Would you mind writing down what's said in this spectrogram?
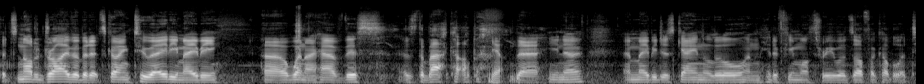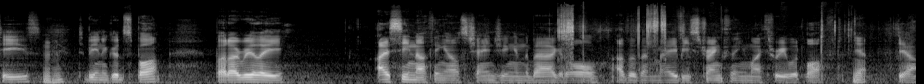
that's not a driver, but it's going 280 maybe. Uh, when I have this as the backup Yeah. there, you know, and maybe just gain a little and hit a few more three woods off a couple of tees to be in a good spot. But I really, I see nothing else changing in the bag at all, other than maybe strengthening my three wood loft. Yeah. Yeah.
